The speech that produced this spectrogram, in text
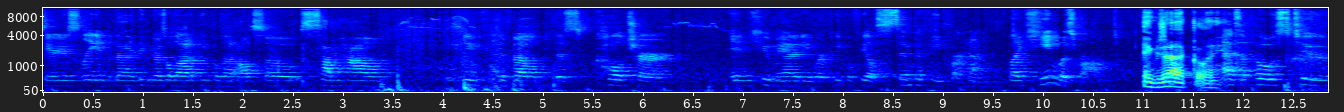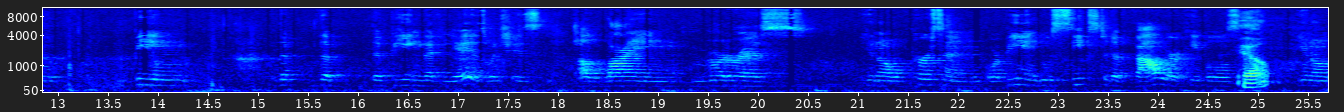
seriously. But then I think there's a lot of people that also somehow we've developed this culture in humanity where people feel sympathy for him, like he was wronged, Exactly. as opposed to being the the the being that he is, which is a lying, murderous, you know, person or being who seeks to devour people's Yeah. you know,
